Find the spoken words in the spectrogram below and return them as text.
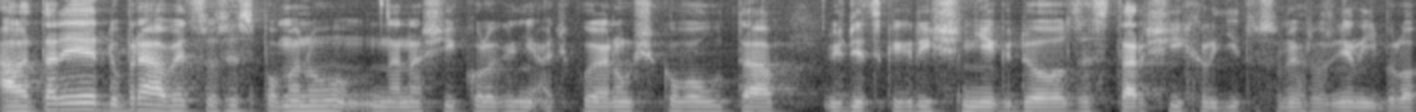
ale tady je dobrá věc, co si vzpomenu na naší kolegyni Aťku Janouškovou, ta vždycky, když někdo ze starších lidí, to se mi hrozně líbilo,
